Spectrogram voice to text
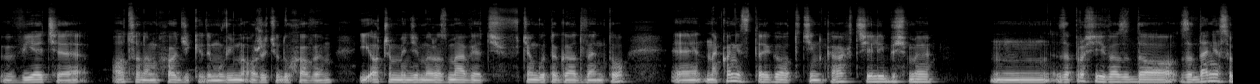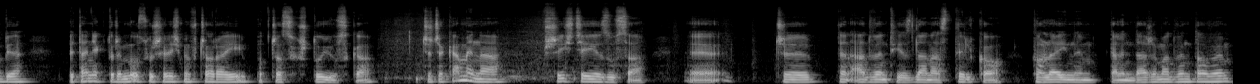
wiecie, o co nam chodzi, kiedy mówimy o życiu duchowym i o czym będziemy rozmawiać w ciągu tego adwentu. E, na koniec tego odcinka chcielibyśmy zaprosić Was do zadania sobie pytania, które my usłyszeliśmy wczoraj podczas chrztu Juska. Czy czekamy na przyjście Jezusa? E, czy ten adwent jest dla nas tylko kolejnym kalendarzem adwentowym,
